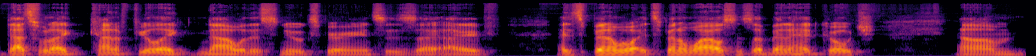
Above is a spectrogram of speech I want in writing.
that's what I kind of feel like now with this new experience is I, have it's been a it's been a while since I've been a head coach, um,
